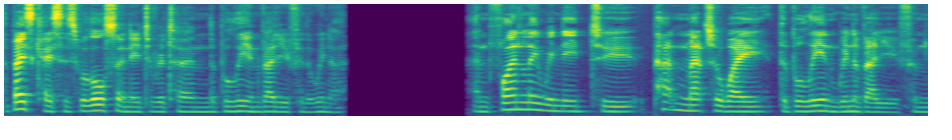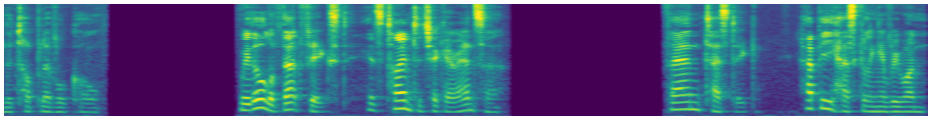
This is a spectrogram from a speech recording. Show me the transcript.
The base cases will also need to return the boolean value for the winner. And finally we need to pattern match away the boolean winner value from the top level call. With all of that fixed, it's time to check our answer. Fantastic! Happy Haskelling everyone!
